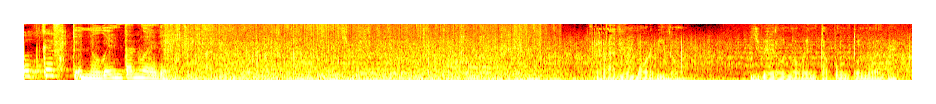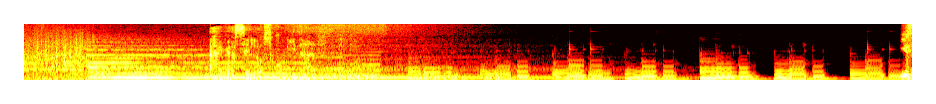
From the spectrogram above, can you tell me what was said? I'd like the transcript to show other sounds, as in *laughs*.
Podcast 99. Radio Mórbido, Ibero 90.9. Hágase la oscuridad.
